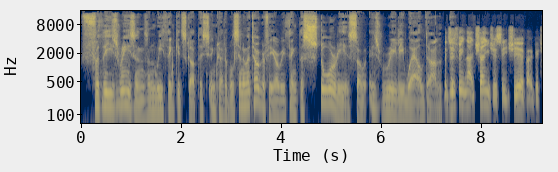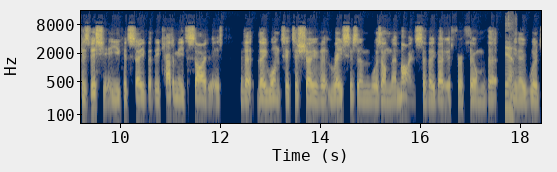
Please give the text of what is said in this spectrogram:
for these reasons and we think it's got this incredible cinematography or we think the story is so is really well done but do you think that changes each year though because this year you could say that the academy decided that they wanted to show that racism was on their minds so they voted for a film that yeah. you know would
